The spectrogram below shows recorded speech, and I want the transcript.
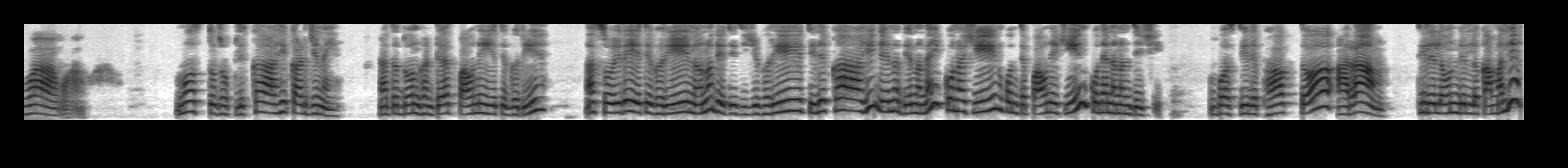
वा वा. मस्त झोपली. काही काळजी नाही. आता दोन घंट्यात पाहुणे येते घरी. आज सोयरे येते घरी ननद येते तिची घरी. तिले काही लेणं देणं नाही कोणाशी कोणत्या पाहुण्याशी न कोण्या ननंदेशी बस तिले फक्त आराम. तिले लावून दिलं कामाले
